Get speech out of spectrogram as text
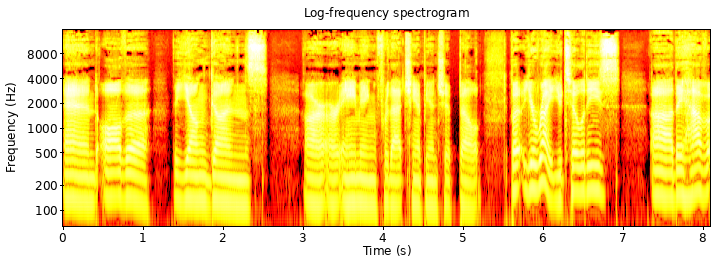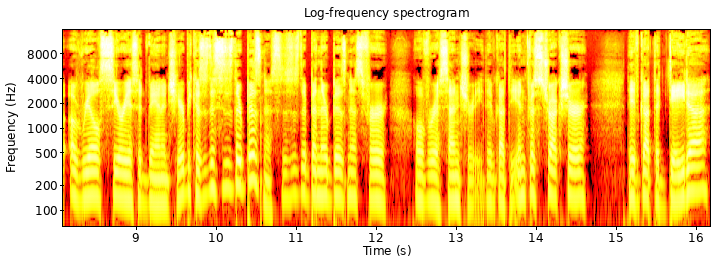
and all the the young guns are, are aiming for that championship belt. But you're right, utilities. Uh, they have a real serious advantage here because this is their business. This has been their business for over a century. They've got the infrastructure, they've got the data,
